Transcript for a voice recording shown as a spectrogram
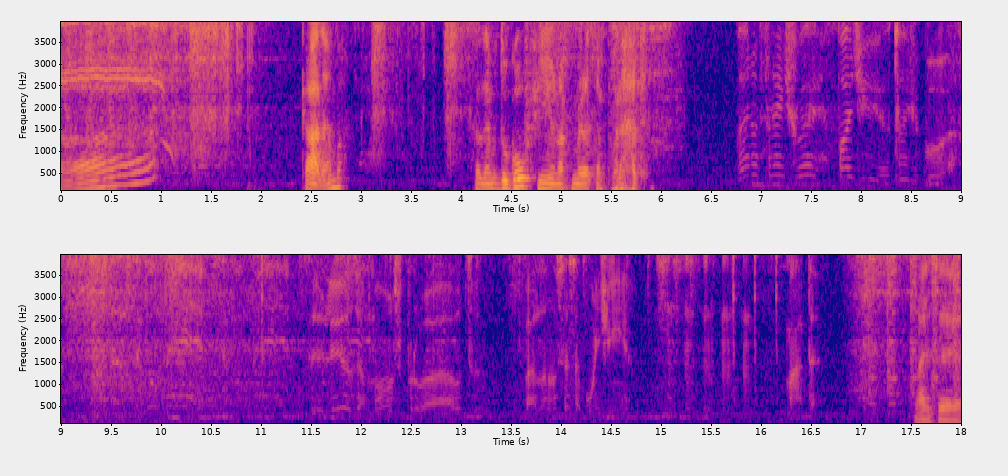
Ah, caramba. Eu lembro do golfinho na primeira temporada. Vai na frente, vai. Pode ir, eu tô de boa. Beleza, mãos pro alto. Balança essa bundinha. Mata. Mas é.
